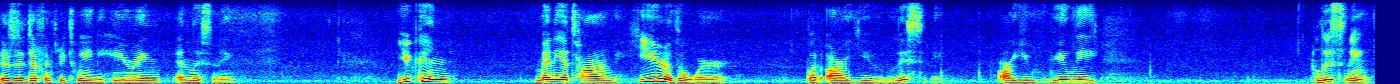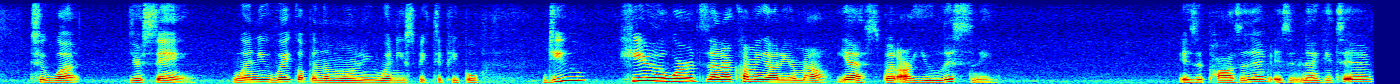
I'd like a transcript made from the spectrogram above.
there's a difference between hearing and listening you can many a time hear the word, but are you listening? Are you really listening to what you're saying? When you wake up in the morning, when you speak to people, do you hear the words that are coming out of your mouth? Yes, but are you listening? Is it positive? Is it negative?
